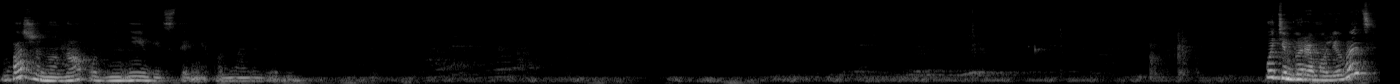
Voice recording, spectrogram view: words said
бажано на одній відстані одна від одної. Потім беремо олівець,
